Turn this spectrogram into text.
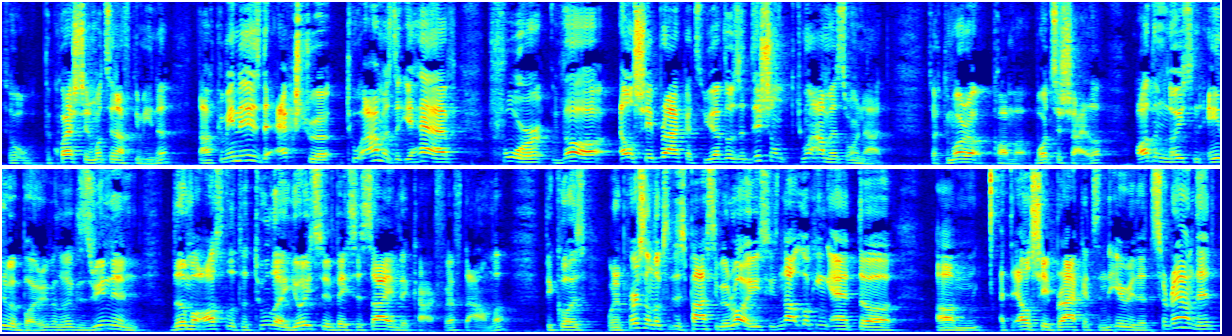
So the question, what's an afkamina? Afkamina is the extra two amas that you have for the L-shaped brackets. You have those additional two amas or not? So tomorrow, comma, what's a shaila? Adam noisin ein beboyer, v'legzrinin dilma asla tatula yoisim beisasayim bekarfef the alma. Because when a person looks at this rois, he's not looking at the um, at the L-shaped brackets in the area that's surrounded,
